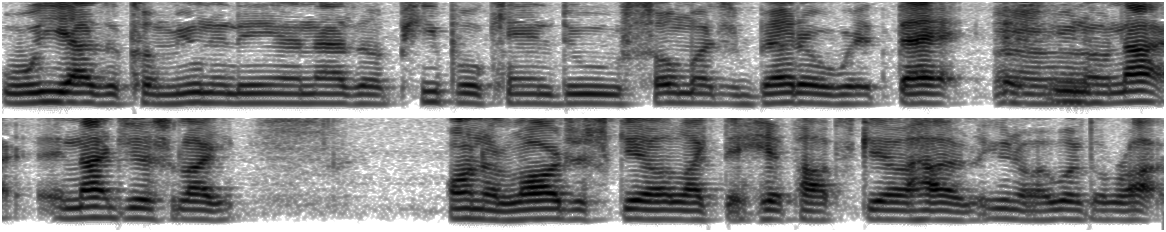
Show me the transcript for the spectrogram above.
we as a community and as a people can do so much better with that. It's, you know, not and not just like on a larger scale, like the hip hop scale. How you know it was the rock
